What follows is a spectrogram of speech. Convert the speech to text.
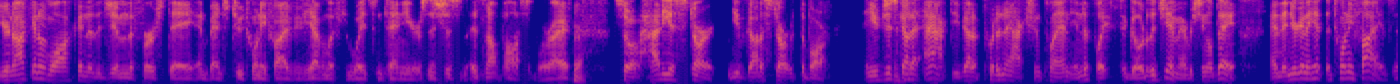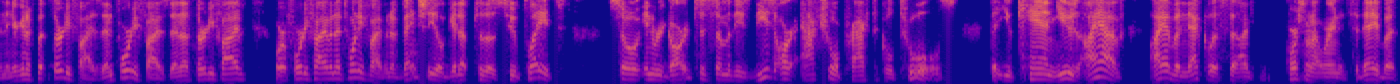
you're not going to walk into the gym the first day and bench 225 if you haven't lifted weights in 10 years. It's just it's not possible, right? Sure. So how do you start? You've got to start with the bar. And you've just mm-hmm. got to act. You've got to put an action plan into place to go to the gym every single day. And then you're going to hit the 25s, and then you're going to put 35s, then 45s, then a 35 or a 45 and a 25. And eventually you'll get up to those two plates. So, in regard to some of these, these are actual practical tools that you can use. I have I have a necklace that I, of course I'm not wearing it today, but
